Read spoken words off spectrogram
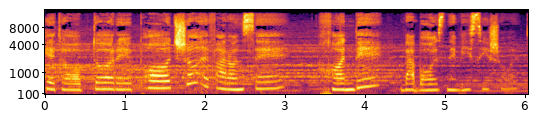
کتابدار پادشاه فرانسه خوانده و بازنویسی شد.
